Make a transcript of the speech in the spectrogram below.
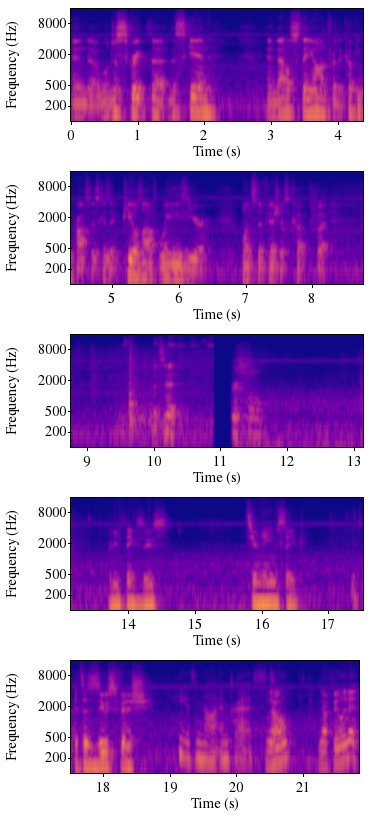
And uh, we'll just scrape the, the skin and that'll stay on for the cooking process because it peels off way easier once the fish is cooked. But that's it. What do you think, Zeus? It's your namesake. It's a Zeus fish. He is not impressed. No? Not feeling it?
